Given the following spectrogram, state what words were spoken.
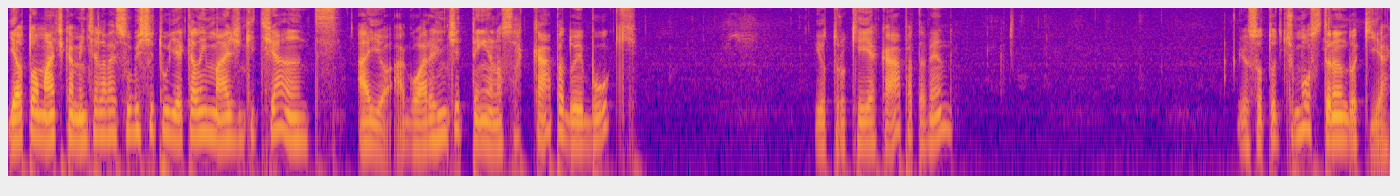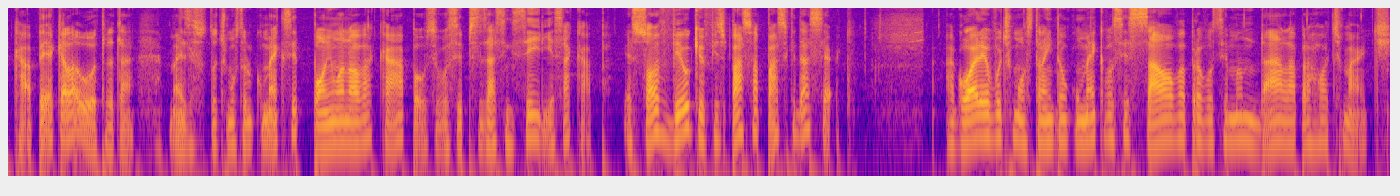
E automaticamente ela vai substituir aquela imagem que tinha antes. Aí, ó, agora a gente tem a nossa capa do e-book. Eu troquei a capa, tá vendo? Eu só estou te mostrando aqui, a capa é aquela outra, tá? Mas eu estou te mostrando como é que você põe uma nova capa, ou se você precisasse inserir essa capa. É só ver o que eu fiz passo a passo que dá certo. Agora eu vou te mostrar então como é que você salva para você mandar lá para Hotmart.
